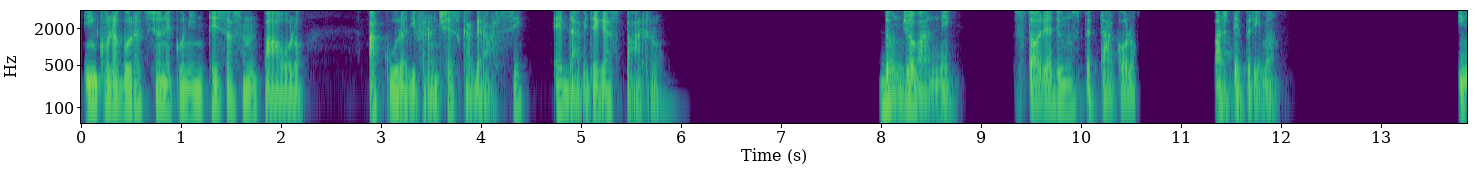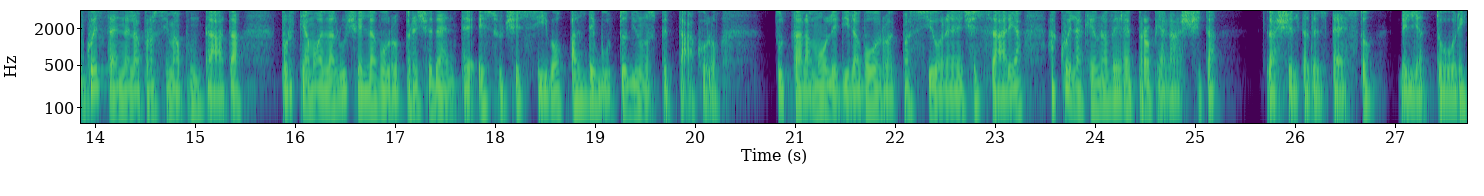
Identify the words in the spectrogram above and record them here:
in collaborazione con Intesa San Paolo, a cura di Francesca Grassi e Davide Gasparro. Don Giovanni. Storia di uno spettacolo. Parte prima. In questa e nella prossima puntata portiamo alla luce il lavoro precedente e successivo al debutto di uno spettacolo, tutta la mole di lavoro e passione necessaria a quella che è una vera e propria nascita, la scelta del testo, degli attori,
